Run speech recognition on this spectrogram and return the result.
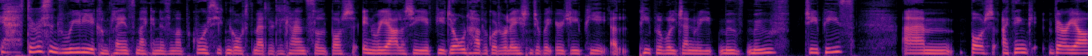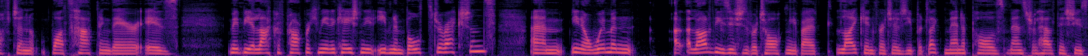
Yeah, there isn't really a complaints mechanism. Of course, you can go to the medical council, but in reality, if you don't have a good relationship with your GP, uh, people will generally move move GPs. Um, but I think very often what's happening there is maybe a lack of proper communication, even in both directions. Um, you know, women a lot of these issues we're talking about, like infertility, but like menopause, menstrual health issues,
